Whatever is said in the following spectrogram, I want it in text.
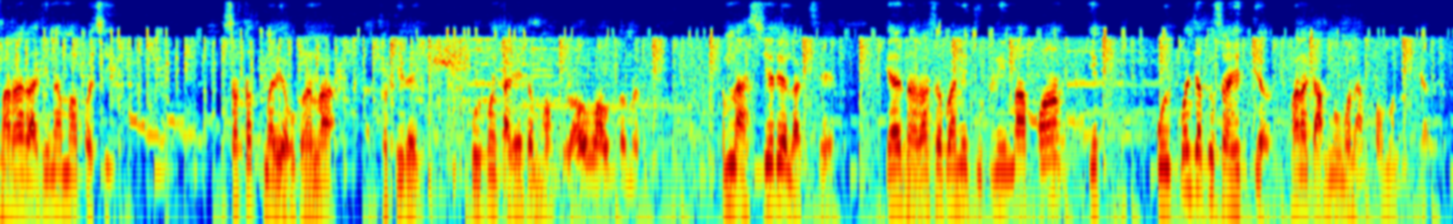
મારા રાજીનામા પછી સતત મારી અવગણના થતી રહી. કોઈ પણ કાર્યક્રમમાં બોલાવવામાં આવતો નથી. તમને આશ્ચર્ય લાગશે કે ધારાસભાની ચૂંટણીમાં પણ એક કોઈ પણ જાતનું સાહિત્ય મારા ગામનું મને આપવામાં નથી આવે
